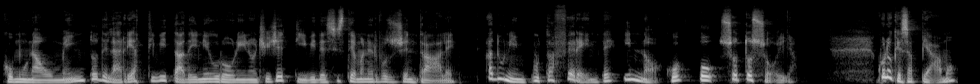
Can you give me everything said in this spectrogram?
come un aumento della reattività dei neuroni nocicettivi del sistema nervoso centrale ad un input afferente innocuo o sotto soglia. Quello che sappiamo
